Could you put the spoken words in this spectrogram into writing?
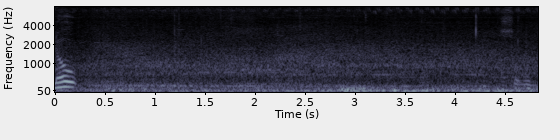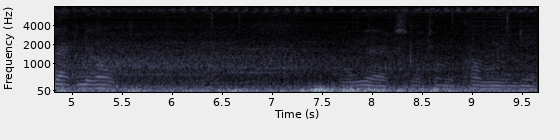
Nope. So we're back now. Oh yeah, someone told me to call me today.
